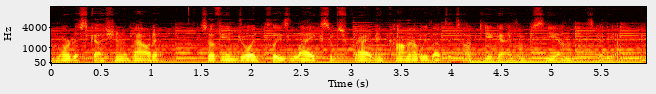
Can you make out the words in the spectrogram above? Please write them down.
more discussion about it. So if you enjoyed, please like, subscribe, and comment. We'd love to talk to you guys, and we'll see you on the next video.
